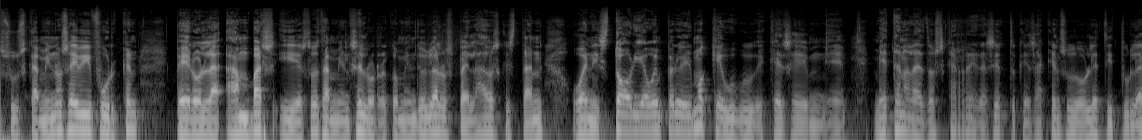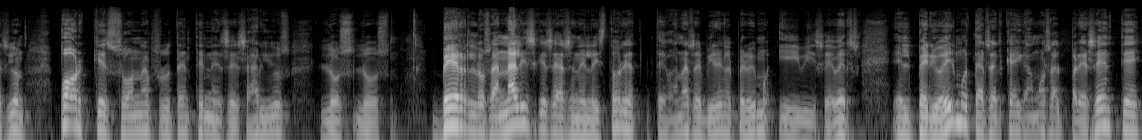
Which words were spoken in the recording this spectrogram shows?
sus caminos se bifurcan, pero la, ambas, y esto también se lo recomiendo yo a los pelados que están o en historia o en periodismo, que, que se eh, metan a las dos carreras, ¿cierto? Que saquen su doble titulación, porque son absolutamente necesarios los, los ver los análisis que se hacen en la historia, te van a servir en el periodismo y viceversa. El periodismo te acerca, digamos, al presente,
